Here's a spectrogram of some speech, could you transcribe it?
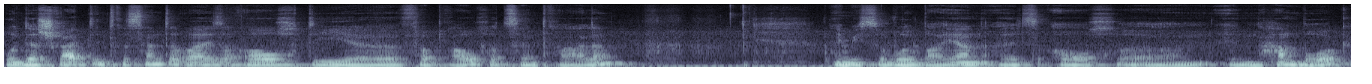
und das schreibt interessanterweise auch die äh, Verbraucherzentrale, nämlich sowohl Bayern als auch äh, in Hamburg.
